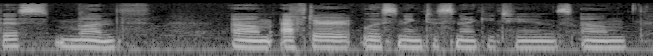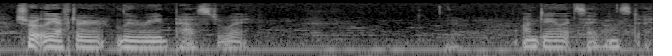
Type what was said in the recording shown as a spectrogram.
this month. Um, after listening to Snacky Tunes, um, shortly after Lou Reed passed away on Daylight Savings Day.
